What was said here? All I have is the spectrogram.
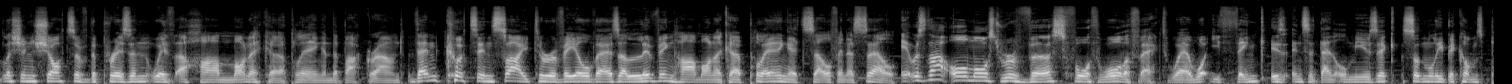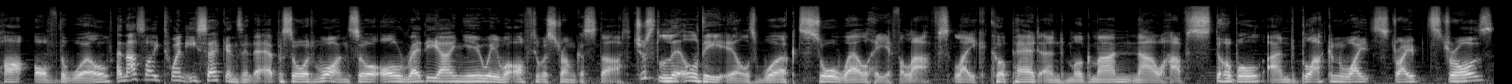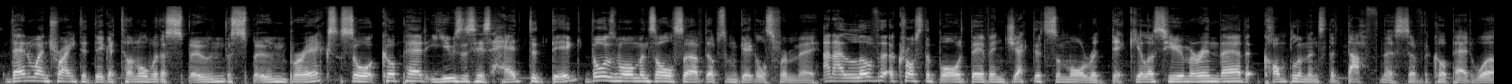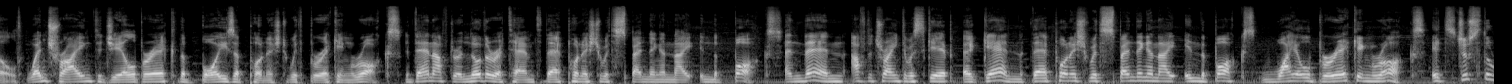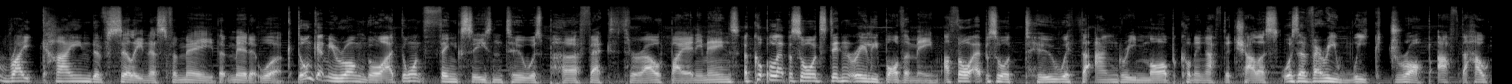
establishing shots of the prison with a harmonica playing in the background, then cuts inside to reveal there's a living harmonica playing itself in a cell. It was that almost reverse fourth wall effect where what you think is incidental music suddenly becomes part of the world, and that's like 20 seconds into episode 1, so already I knew we were off to a stronger start. Just little details worked so well here for laughs, like Cuphead and Mugman now have stubble and black and white striped straws. Then when trying to dig a tunnel with a spoon, the spoon breaks, so Cuphead uses his head to dig. Those moments all served up some giggles from me. And I love that across the board they've injected some more ridiculous humour in there that complements the daftness of the Cuphead world. When trying to jailbreak, the boys are punished with breaking rocks. Then after another attempt, they're punished with spending a night in the box. And then, after trying to escape again, they're punished with spending a night in the box while breaking rocks. It's just the right kind of silliness for me that made it work. Don't get me wrong though, I don't think season 2 was perfect throughout by any means. A couple episodes didn't really bother me. I thought episode 2 with the angry mob coming after Chalice was a very weak drop after how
